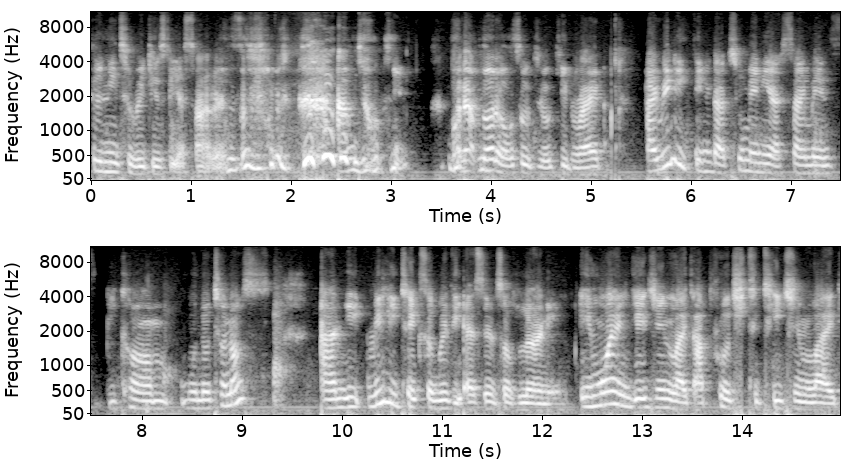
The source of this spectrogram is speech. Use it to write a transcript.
they need to reduce the assignments. I'm joking, but I'm not also joking, right? I really think that too many assignments become monotonous and it really takes away the essence of learning. A more engaging like approach to teaching, like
